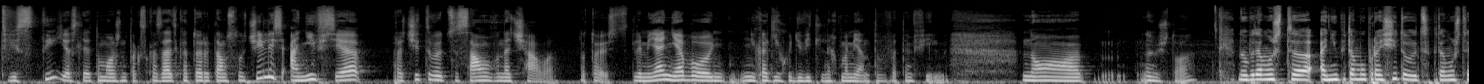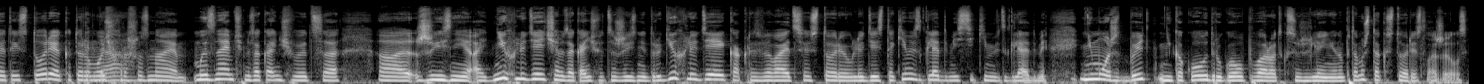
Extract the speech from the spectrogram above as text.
твисты, если это можно так сказать, которые там случились, они все прочитываются с самого начала. Ну, то есть для меня не было никаких удивительных моментов в этом фильме. Но, ну и что? Ну, потому что они потому просчитываются, потому что это история, которую Тогда... мы очень хорошо знаем. Мы знаем, чем заканчиваются э, жизни одних людей, чем заканчиваются жизни других людей, как развивается история у людей с такими взглядами с такими взглядами. Не может быть никакого другого поворота, к сожалению, ну, потому что так история сложилась.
